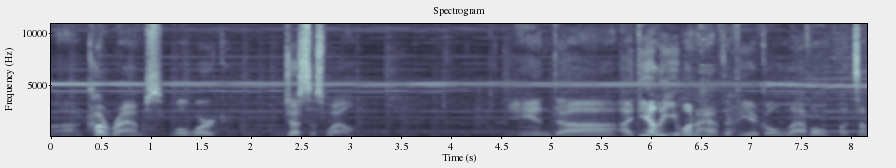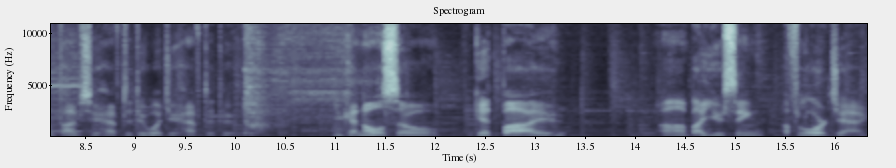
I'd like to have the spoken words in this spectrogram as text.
uh, car ramps will work just as well and uh, ideally you want to have the vehicle level but sometimes you have to do what you have to do. You can also get by uh, by using a floor jack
